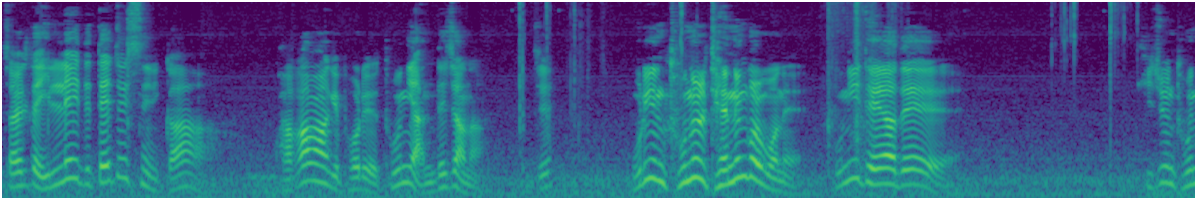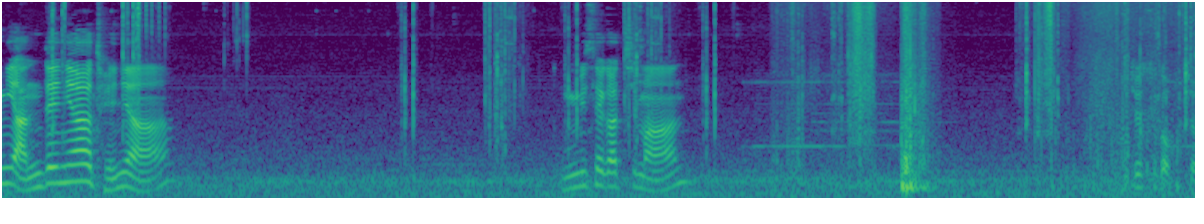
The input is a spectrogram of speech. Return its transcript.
자 일단 일레이드 떼져 있으니까 과감하게 버려요. 돈이 안 되잖아. 그지? 우리는 돈을 되는 걸 원해. 돈이 돼야 돼. 기준 돈이 안 되냐 되냐? 돈미세 같지만 어쩔 수가 없죠.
